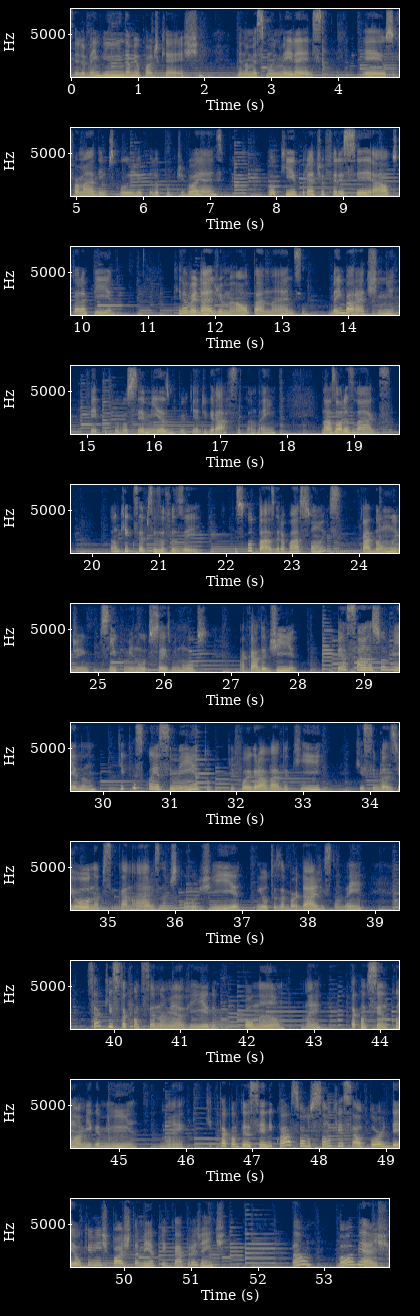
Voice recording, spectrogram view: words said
Seja bem-vinda ao meu podcast. Meu nome é Simone Meireles. É, eu sou formada em psicologia pela PUC de Goiás. Estou aqui para te oferecer a autoterapia, que na verdade é uma autoanálise bem baratinha, feita por você mesmo, porque é de graça também, nas horas vagas. Então, o que, que você precisa fazer? Escutar as gravações, cada uma de 5 minutos, 6 minutos a cada dia pensar na sua vida. Né? O que, que esse conhecimento que foi gravado aqui, que se baseou na psicanálise, na psicologia, em outras abordagens também, será que isso está acontecendo na minha vida ou não, né? Está acontecendo com uma amiga minha, né? O que está acontecendo e qual a solução que esse autor deu que a gente pode também aplicar para gente? Então, boa viagem!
